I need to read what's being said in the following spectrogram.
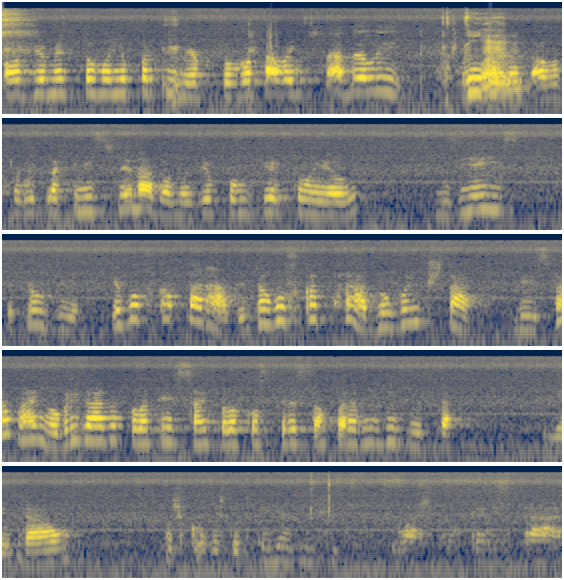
Obviamente que ele não ia partir, né? Porque ele não estava encostado ali. Claro. Ele não estava a fazer traquinices nem nada, mas eu para meter com ele dizia isso. Então ele dizia, eu vou ficar parado, então vou ficar parado, não vou encostar. Disse, está bem, obrigada pela atenção e pela consideração para a minha visita. E então, as coisas todas, ai, a Vivi, eu acho que ele quer entrar.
